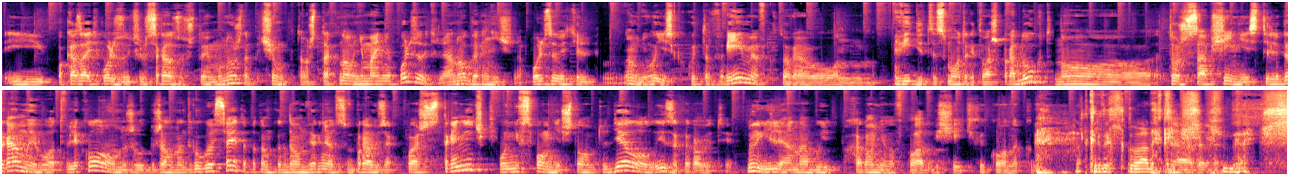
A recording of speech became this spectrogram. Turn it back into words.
и показать пользователю сразу, что ему нужно. Почему? Потому что окно внимания пользователя, оно ограничено. Пользователь, ну, у него есть какое-то время, в которое он видит и смотрит ваш продукт, но тоже сообщение из Телеграма его отвлекло, он уже убежал на другой сайт, а потом, когда он вернется в браузер к вашей страничке, он не вспомнит, что он тут делал, и закроет ее. Ну, или она будет похоронена в кладбище этих иконок. Открытых вкладок. Да, да, да.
